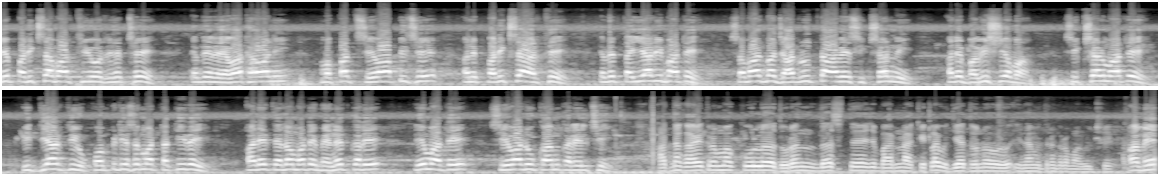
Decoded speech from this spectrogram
જે પરીક્ષાર્થીઓ છે, તેમને રહેવા ખાવાની મફત સેવા આપી છે અને પરીક્ષા અર્થે તેમને તૈયારી માટે સમાજમાં જાગૃતતા આવે શિક્ષણની અને ભવિષ્યમાં શિક્ષણ માટે વિદ્યાર્થીઓ કોમ્પિટિશનમાં ટકી રહી અને તેના માટે મહેનત કરે, તે માટે સેવાનું કામ કરેલ છે. આજના કાર્યક્રમમાં કુલ ધોરણ દસ તે બારના કેટલા વિદ્યાર્થીઓનું ઇનામ વિતરણ કરવામાં આવ્યું છે? અમે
